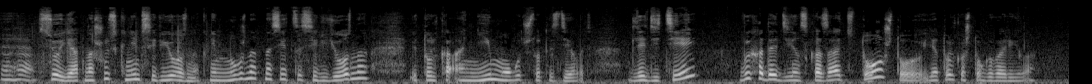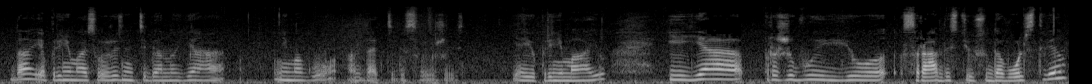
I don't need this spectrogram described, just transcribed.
Мгм. Все, я отношусь к ним серьезно. К ним нужно относиться серьезно, и только они могут что-то сделать. Для детей выход один сказать то, что я только что говорила. Да, я принимаю свою жизнь от тебя, но я не могу отдать тебе свою жизнь. Я ее принимаю, и я проживу ее с радостью, с удовольствием,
